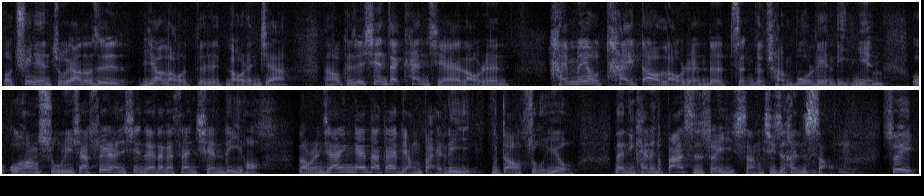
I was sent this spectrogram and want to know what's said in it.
哦。去年主要都是比较老的人老人家，然后可是现在看起来老人。还没有太到老人的整个传播链里面，我我好像数了一下，虽然现在大概三千例哈，老人家应该大概两百例不到左右，那你看那个八十岁以上其实很少，所以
